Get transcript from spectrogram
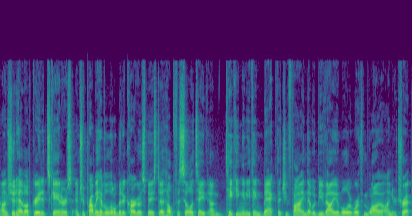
Um, should have upgraded scanners and should probably have a little bit of cargo space to help facilitate um, taking anything back that you find that would be valuable or worthwhile on your trip.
